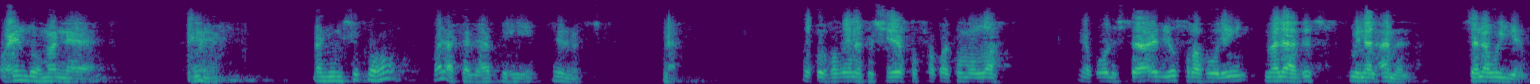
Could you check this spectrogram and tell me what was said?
وعنده من من يمسكه فلا تذهب به للمسجد نعم. يقول فضيلة الشيخ وفقكم الله. يقول السائل يصرف لي ملابس من العمل سنويا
